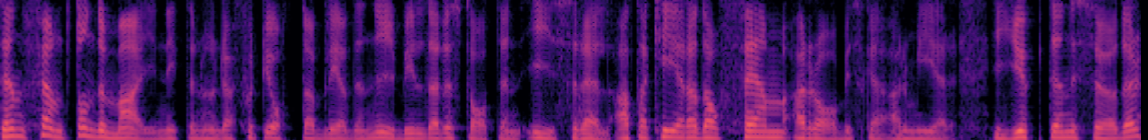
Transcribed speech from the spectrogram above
Den 15 maj 1948 blev den nybildade staten Israel attackerad av fem arabiska arméer. Egypten i söder,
